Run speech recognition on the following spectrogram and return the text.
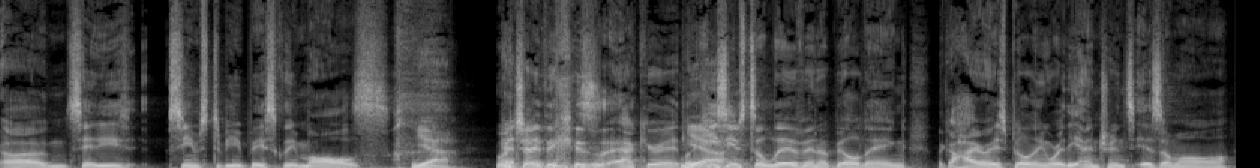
um, city seems to be basically malls. yeah. which I think is accurate. Like Yeah. he seems to live in a building, like a high-rise building, where the entrance is a mall.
